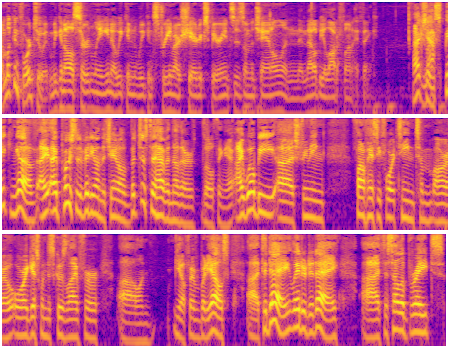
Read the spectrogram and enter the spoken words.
I'm looking forward to it. And we can all certainly, you know, we can we can stream our shared experiences on the channel and, and that'll be a lot of fun, I think. Actually, Yeah. speaking of, I, I posted a video on the channel, but just to have another little thing there, I will be uh, streaming Final Fantasy 14 tomorrow, or I guess when this goes live for uh, on you know for everybody else uh, today, later today, uh, to celebrate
